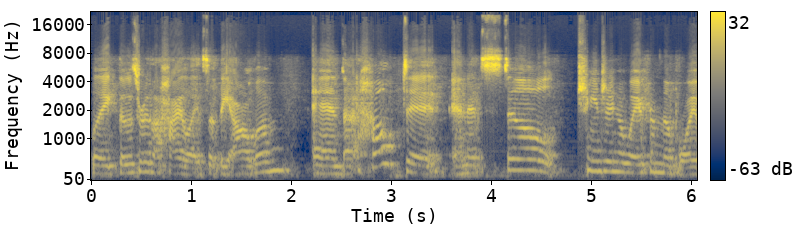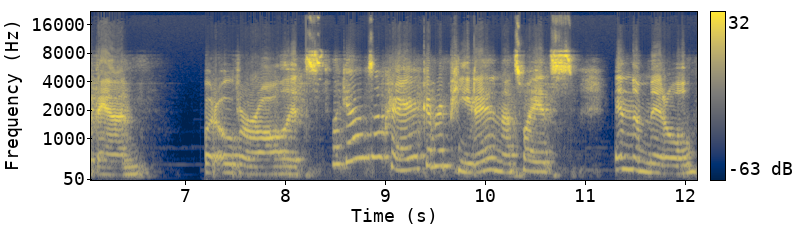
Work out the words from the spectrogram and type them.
Like those were the highlights of the album, and that helped it. And it's still changing away from the boy band, but overall, it's like it was okay. I could repeat it, and that's why it's in the middle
